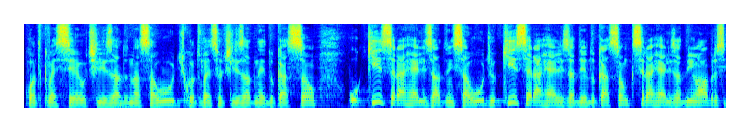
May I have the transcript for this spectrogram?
Quanto que vai ser utilizado na saúde, quanto vai ser utilizado na educação, o que será realizado em saúde, o que será realizado em educação, o que será realizado em obras.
